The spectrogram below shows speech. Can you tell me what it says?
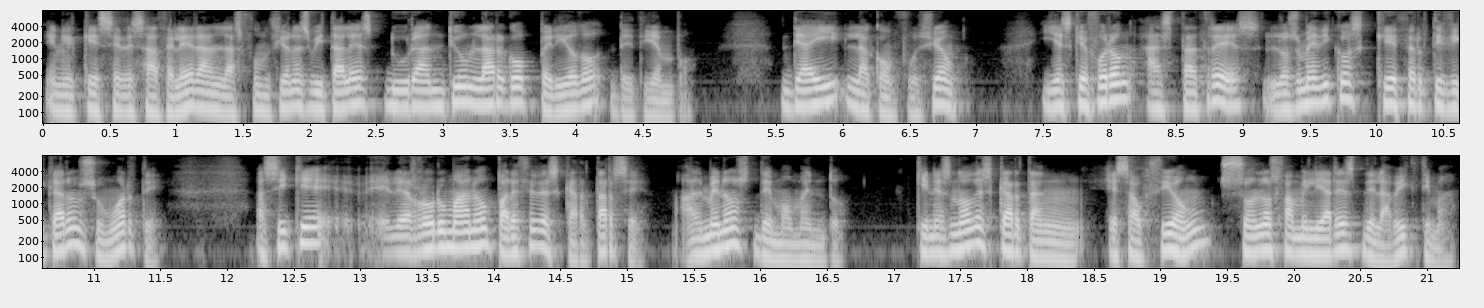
en el que se desaceleran las funciones vitales durante un largo periodo de tiempo. De ahí la confusión. Y es que fueron hasta tres los médicos que certificaron su muerte. Así que el error humano parece descartarse, al menos de momento. Quienes no descartan esa opción son los familiares de la víctima,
